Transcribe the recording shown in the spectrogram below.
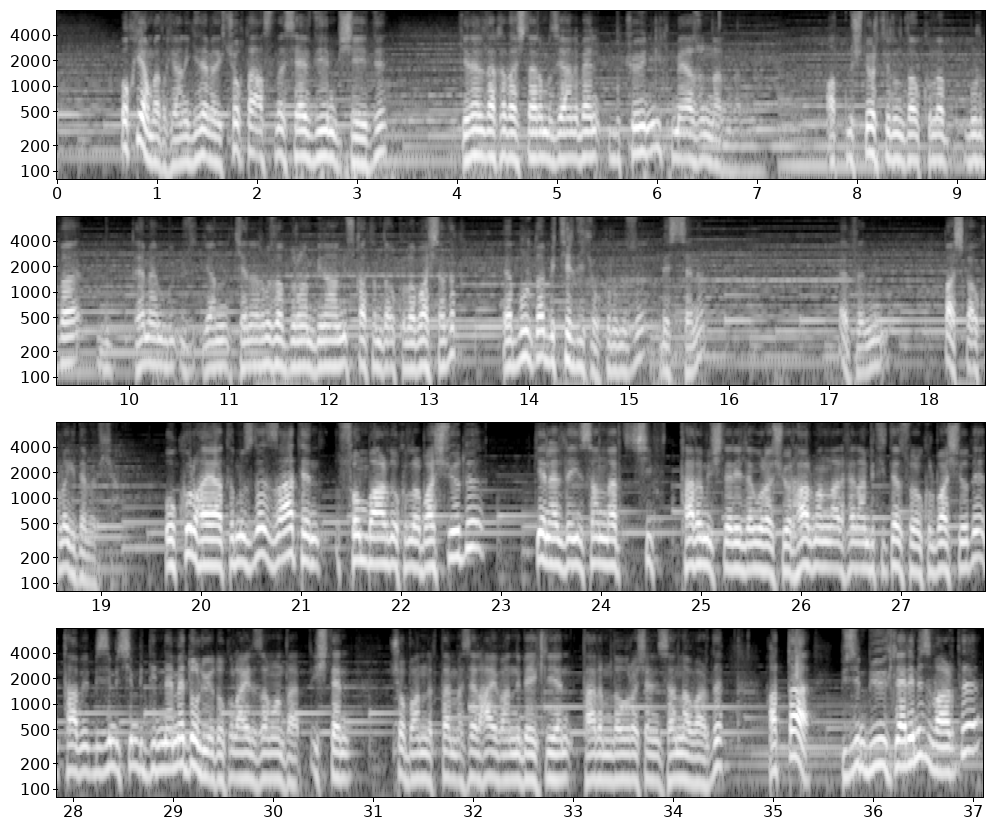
okuyamadık yani gidemedik. Çok da aslında sevdiğim bir şeydi. Genelde arkadaşlarımız yani ben bu köyün ilk mezunlarındanım. Yani. 64 yılında okula burada bu- hemen bu yan kenarımızda duran binanın üst katında okula başladık ve burada bitirdik okulumuzu 5 sene. Efendim başka okula gidemedik. Okul hayatımızda zaten sonbaharda okullar başlıyordu. Genelde insanlar çift tarım işleriyle uğraşıyor. Harmanlar falan bittikten sonra okul başlıyordu. E, tabii bizim için bir dinleme doluyordu okul aynı zamanda. İşten çobanlıkta mesela hayvanını bekleyen, tarımla uğraşan insanlar vardı. Hatta bizim büyüklerimiz vardı.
